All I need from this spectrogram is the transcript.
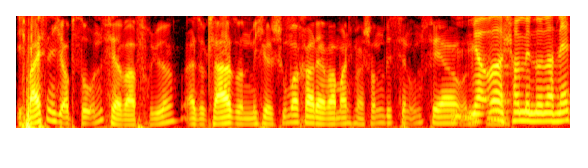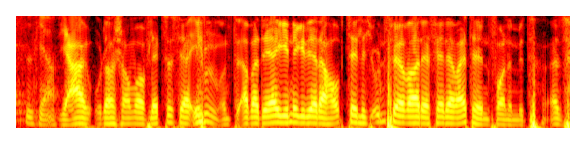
ich weiß nicht, ob es so unfair war früher. Also klar, so ein Michael Schumacher, der war manchmal schon ein bisschen unfair. Und, Ja, aber schauen wir nur nach letztes Jahr. Ja, oder schauen wir auf letztes Jahr eben. Und, aber derjenige, der da hauptsächlich unfair war, der fährt ja weiterhin vorne mit. Also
